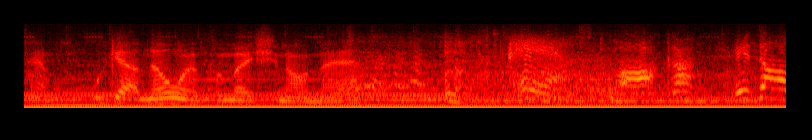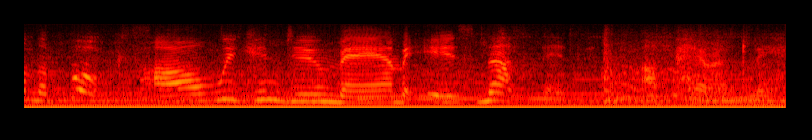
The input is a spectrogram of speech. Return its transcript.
Yeah, ma'am. We got no information on that. It's passed, Parker. It's on the books. All we can do, ma'am, is nothing, apparently.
